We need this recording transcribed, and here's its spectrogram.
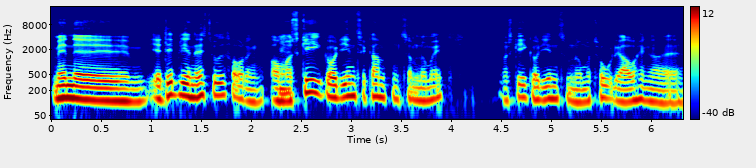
Men øh, ja, det bliver næste udfordring. Og Ja. ja. måske går de ind til kampen som nummer et. Måske går de ind som nummer to. Det afhænger af,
